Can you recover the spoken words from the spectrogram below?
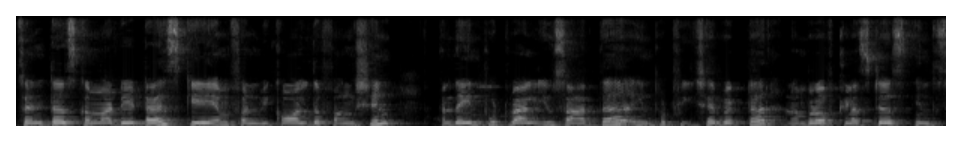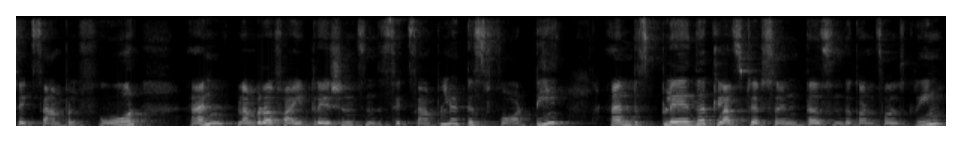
centers comma data is km fun we call the function. And the input values are the input feature vector number of clusters in this example 4 and number of iterations in this example it is 40 and display the cluster centers in the console screen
